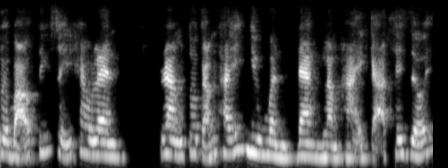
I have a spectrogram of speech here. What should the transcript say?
Tôi bảo tiến sĩ Howland rằng tôi cảm thấy như mình đang làm hại cả thế giới.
